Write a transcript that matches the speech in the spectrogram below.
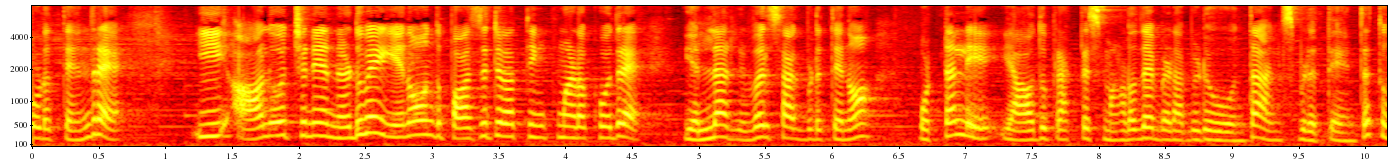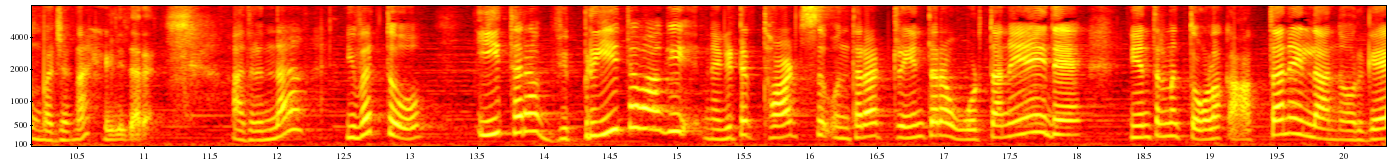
ಕೊಡುತ್ತೆ ಅಂದರೆ, ಈ ಆಲೋಚನೆಯ ನಡುವೆ ಏನೋ ಒಂದು ಪಾಸಿಟಿವ್ ಆಗಿ ಥಿಂಕ್ ಮಾಡೋಕ್ಕೆ ಹೋದರೆ ಎಲ್ಲ ರಿವರ್ಸ್ ಆಗಿಬಿಡುತ್ತೇನೋ? ಒಟ್ಟಲ್ಲಿ ಯಾವುದು ಪ್ರಾಕ್ಟೀಸ್ ಮಾಡೋದೇ ಬೇಡ ಬಿಡು ಅಂತ ಅನಿಸ್ಬಿಡುತ್ತೆ ಅಂತ ತುಂಬ ಜನ ಹೇಳಿದ್ದಾರೆ. ಆದ್ದರಿಂದ ಇವತ್ತು ಈ ಥರ ವಿಪರೀತವಾಗಿ ನೆಗೆಟಿವ್ ಥಾಟ್ಸ್ ಒಂಥರ ಟ್ರೈನ್ ಥರ ಓಡ್ತಾನೇ ಇದೆ. ನಿಯಂತ್ರಣಕ್ಕೆ ತೊಗೊಳಕ್ಕೆ ಆಗ್ತಾನೆ ಇಲ್ಲ ಅನ್ನೋರಿಗೆ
